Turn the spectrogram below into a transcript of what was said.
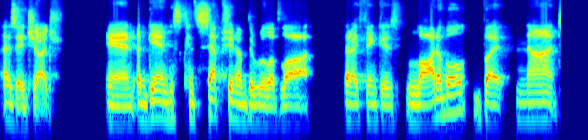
as a judge. And again, this conception of the rule of law that I think is laudable, but not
